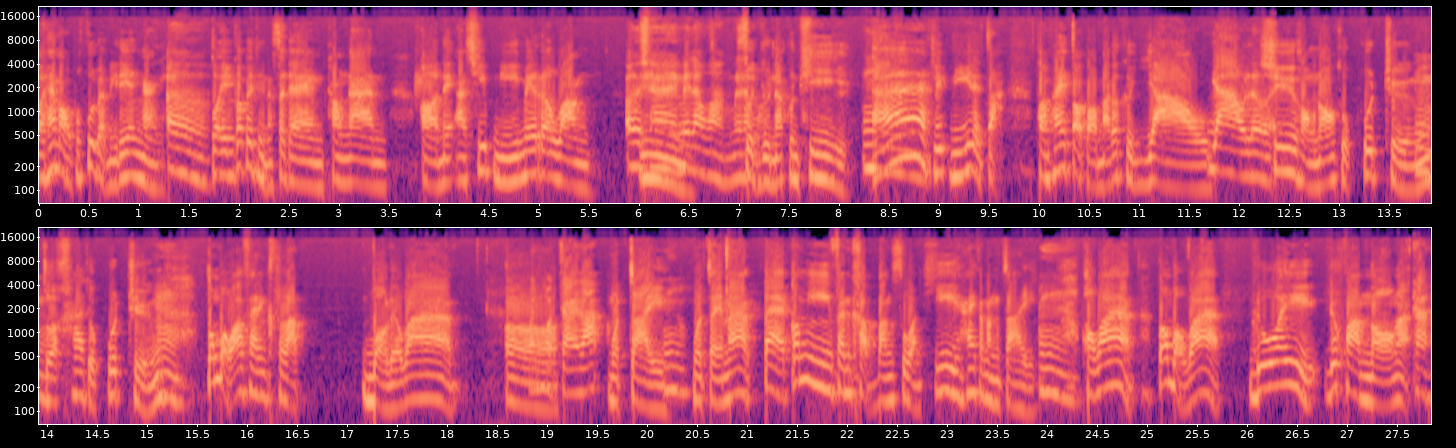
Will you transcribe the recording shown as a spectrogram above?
ปล่อยให้มาออกมาพูดแบบนี้ได้ยังไง เออ ตัวเองก็เป็นถึงนักแสดงทำงานเอ่อในอาชีพนี้ไม่ระวัง เออใช่อืม ไม่ระวังไม่ระสุดวัอยู่นะคุณพี่อืม อ่าคลิปนี้เนี่ยจ้ะทำให้ต่อต่อมาก็คือยาว ยาวเลย ชื่อของน้องถูกพูดถึง อืมตัวค่ายถูกพูดถึง อืม ต้องบอกว่าแฟนคลับ บอกเลยว่าเออมันหมดใจละ หมดใจอืม หมดใจมาก แต่ก็มีแฟนคลับบางส่วนที่ให้กำลังใจ อืม เพราะว่าต้องบอกว่าด้วยด้วยความน้องอะค่ะ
